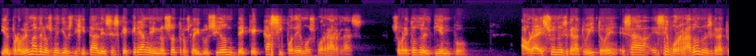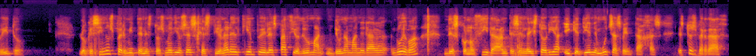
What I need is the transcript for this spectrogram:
Y el problema de los medios digitales es que crean en nosotros la ilusión de que casi podemos borrarlas, sobre todo el tiempo. Ahora, eso no es gratuito, ¿eh? ese borrado no es gratuito. Lo que sí nos permiten estos medios es gestionar el tiempo y el espacio de una, manera nueva, desconocida antes en la historia y que tiene muchas ventajas. Esto es verdad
